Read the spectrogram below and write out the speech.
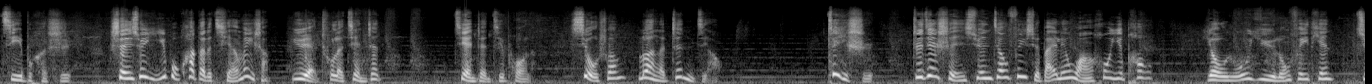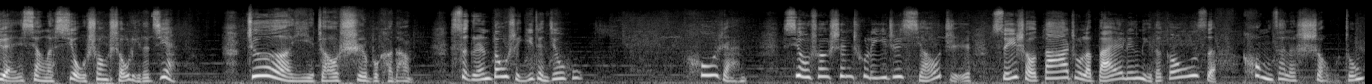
机不可失。沈轩一步跨到了前位上，跃出了剑阵，剑阵击破了，秀霜乱了阵脚。这时，只见沈轩将飞雪白绫往后一抛，有如玉龙飞天，卷向了秀霜手里的剑。这一招势不可当，四个人都是一阵惊呼。忽然。秀霜伸出了一只小指，随手搭住了白绫里的钩子，控在了手中。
